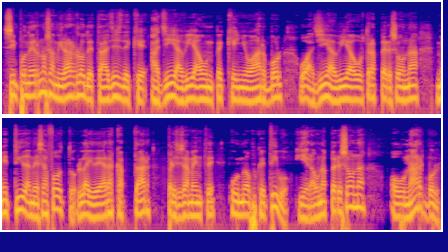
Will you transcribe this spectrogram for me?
sin ponernos a mirar los detalles de que allí había un pequeño árbol o allí había otra persona metida en esa foto. La idea era captar precisamente un objetivo, y era una persona o un árbol.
